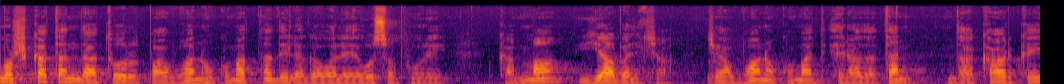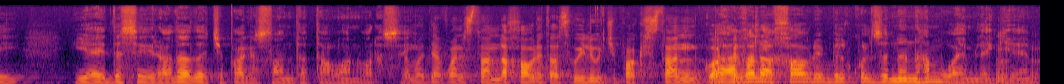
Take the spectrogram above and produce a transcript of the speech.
موږ قطعا دا تور په افغان حکومت نه دی لګولی اوسه پورې که ما یا بل چا چې افغان حکومت ارادتا دا کار کوي یا د سه اراده ده چې پاکستان ته تاوان ورسوي اما د افغانستان له خاورې تاسو ویلو چې پاکستان ګواښل هغه له خاورې بالکل زنن هم وایم لګیم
